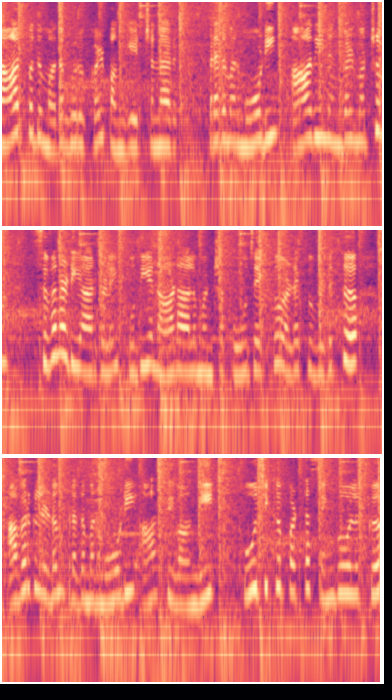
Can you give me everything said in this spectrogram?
நாற்பது மதகுருக்கள் பங்கேற்றனர். பிரதமர் மோடி ஆதீனங்கள் மற்றும் சிவனடியார்களை புதிய நாடாளுமன்ற பூஜைக்கு அழைப்பு விடுத்து அவர்களிடம் பிரதமர் மோடி ஆசி வாங்கி பூஜிக்கப்பட்ட செங்கோலுக்கு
